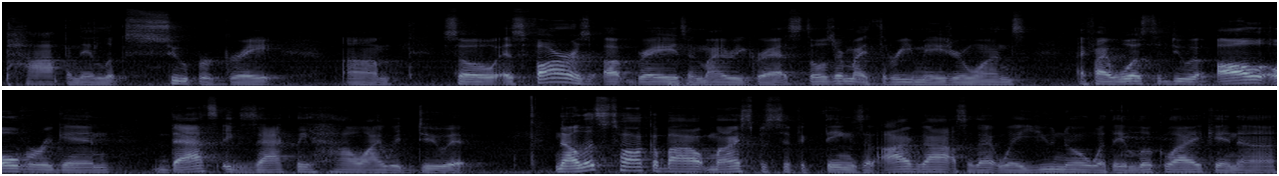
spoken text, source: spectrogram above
pop and they look super great. Um, so as far as upgrades and my regrets, those are my three major ones. If I was to do it all over again, that's exactly how I would do it. Now let's talk about my specific things that I've got so that way you know what they look like and uh,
